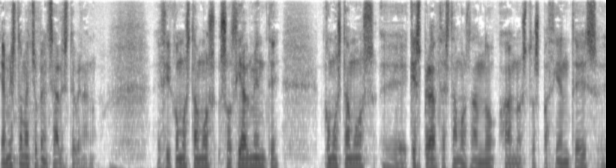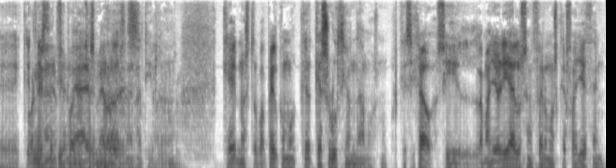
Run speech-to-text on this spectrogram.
Y a mí esto me ha hecho pensar este verano. Es decir, cómo estamos socialmente, cómo estamos, eh, qué esperanza estamos dando a nuestros pacientes eh, que tienen este enfermedades, neurodegenerativas. ¿Qué, nuestro papel, cómo, qué, solución damos? Porque si, claro, si la mayoría de los enfermos que fallecen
